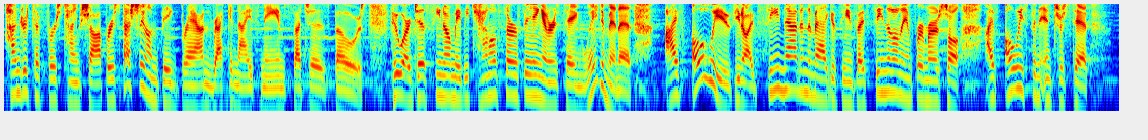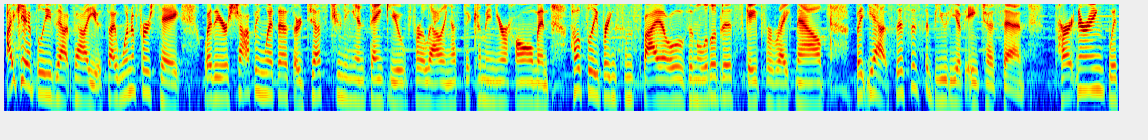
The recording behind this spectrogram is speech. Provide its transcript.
hundreds of first-time shoppers, especially on big brand recognized names such as Bose, who are just, you know, maybe channel surfing and are saying, wait a minute, I've always, you know, I've seen that in the magazines. I've seen it on infomercial. I've always been interested. I can't believe that value. So I want to first say, whether you're shopping with us or just tuning in, thank you for allowing us to come in your home and hopefully bring some smiles and a little bit of escape for right now. But yes, this is the beauty of HSN. Partnering with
